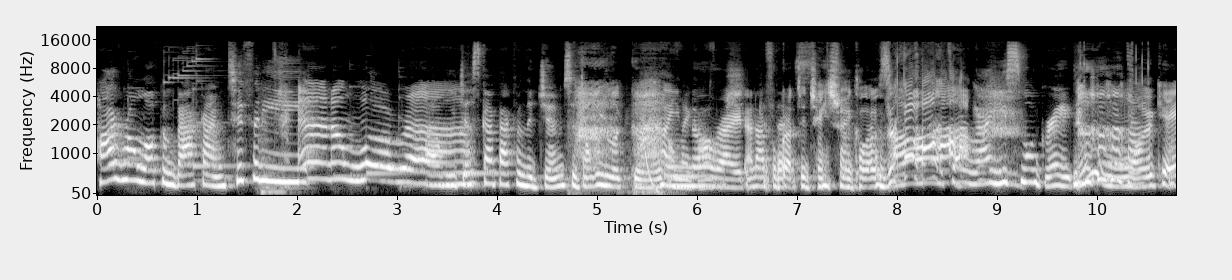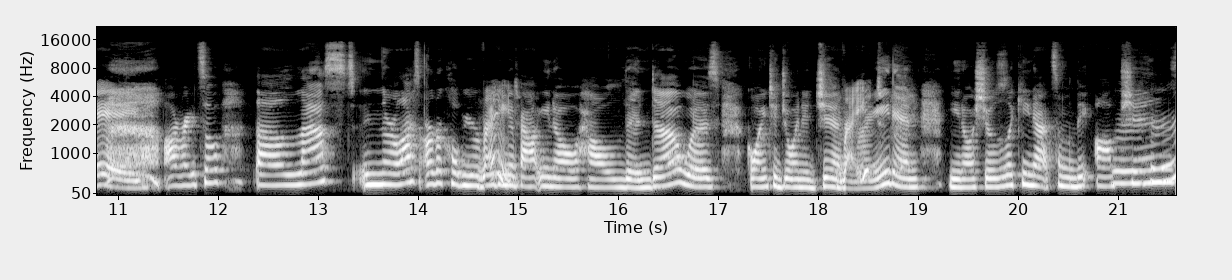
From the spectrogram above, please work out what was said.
Hi everyone, welcome back. I'm Tiffany. And I'm Laura. Uh, we just got back from the gym, so don't we look good? I oh my know, gosh, right? And I forgot this. to change my clothes. Oh, it's all right. You smell great. okay. all right. So, uh, last in our last article, we were reading about you know how Linda was going to join a gym, Right. And you know she was looking at some of the options.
